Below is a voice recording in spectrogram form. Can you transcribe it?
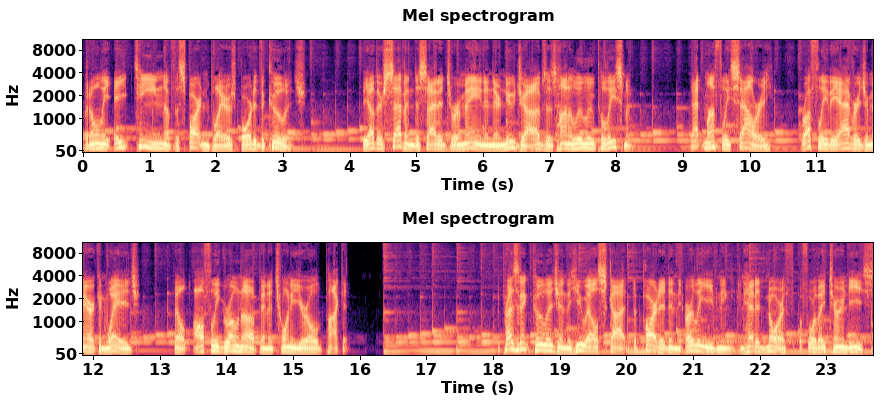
but only 18 of the Spartan players boarded the Coolidge. The other seven decided to remain in their new jobs as Honolulu policemen. That monthly salary, roughly the average American wage, felt awfully grown up in a 20 year old pocket. President Coolidge and the Hugh L. Scott departed in the early evening and headed north before they turned east.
